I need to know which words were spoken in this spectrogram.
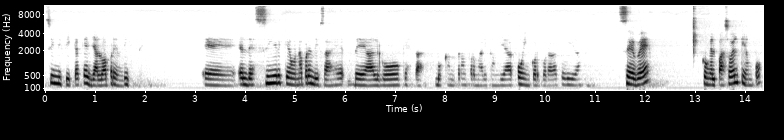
significa que ya lo aprendiste. Eh, el decir que un aprendizaje de algo que estás buscando transformar y cambiar o incorporar a tu vida se ve con el paso del tiempo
